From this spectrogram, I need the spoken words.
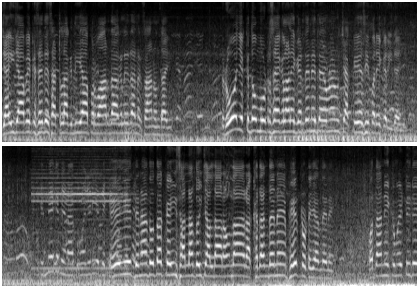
ਜਾਈ ਜਾਵੇ ਕਿਸੇ ਦੇ ਸੱਟ ਲੱਗਦੀ ਆ ਪਰਿਵਾਰ ਦਾ ਅਗਲੇ ਦਾ ਨੁਕਸਾਨ ਹੁੰਦਾ ਜੀ। ਰੋਜ਼ ਇੱਕ ਦੋ ਮੋਟਰਸਾਈਕਲ ਵਾਲੇ ਗਿਰਦੇ ਨੇ ਤੇ ਉਹਨਾਂ ਨੂੰ ਚੱਕ ਕੇ ਅਸੀਂ ਪਰੇ ਕਰੀਦਾ ਜੀ। ਕਿੰਨੇ ਕੇ ਦਿਨਾਂ ਤੋਂ ਆ ਜਿਹੜੀ ਇਹ ਦਿੱਕਤ ਇਹ ਜੀ ਦਿਨਾਂ ਤੋਂ ਤਾਂ ਕਈ ਸਾਲਾਂ ਤੋਂ ਹੀ ਚੱਲਦਾ ਰਹਿੰਦਾ ਰੱਖ ਦਿੰਦੇ ਨੇ ਫਿਰ ਟੁੱਟ ਜਾਂਦੇ ਨੇ। ਪਤਾ ਨਹੀਂ ਕਮੇਟੀ ਦੇ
